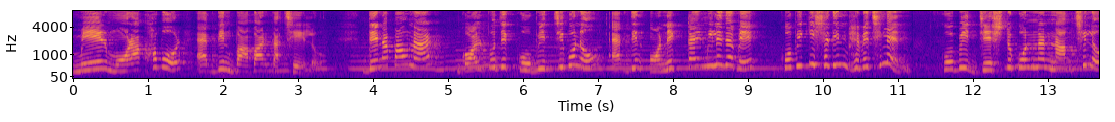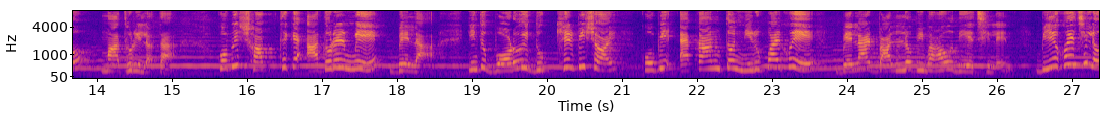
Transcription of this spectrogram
মেয়ের মরা খবর একদিন বাবার কাছে এলো। দেনা পাওনার গল্প যে কবির জীবনেও একদিন অনেকটাই মিলে যাবে, কবি কি সেদিন ভেবেছিলেন? কবির জ্যেষ্ঠ কন্যার নাম ছিল মাধুরীলতা। কবির সব থেকে আদরের মেয়ে বেলা। কিন্তু বড়ই দুঃখের বিষয়, কবি একান্ত নিরুপায় হয়ে বেলার বাল্য বিবাহ দিয়েছিলেন। বিয়ে হয়েছিল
